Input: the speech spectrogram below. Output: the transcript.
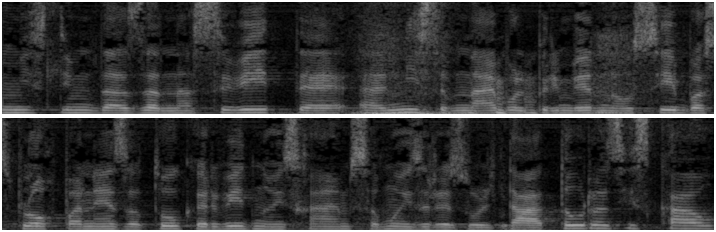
Mislim, da za nasvete uh, nisem najbolj primerna oseba, sploh pa ne zato, ker vedno izhajam samo iz rezultatov raziskav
